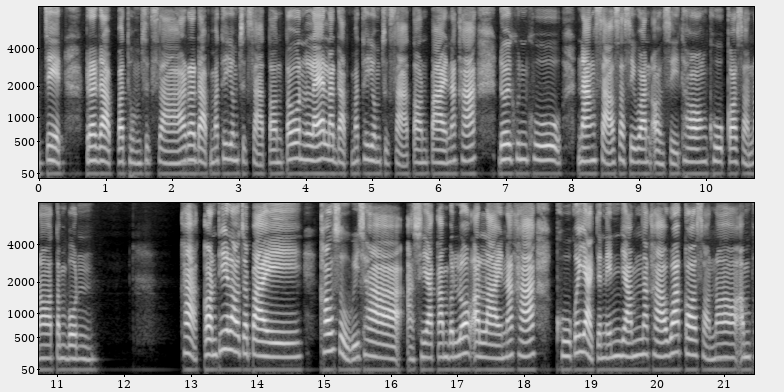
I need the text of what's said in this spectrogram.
020037 ระดับประถมศึกษา ระดับมัธยมศึกษาตอนต้น และระดับมัธยมศึกษาตอนปลายนะคะ โดยคุณครู นางสาวสัสิวันอ่อนสีทอง ครูกศนตำบล ค่ะ ก่อนที่เราจะไปเข้าสู่วิชาอาชญากรรมบนโลกออนไลน์นะคะ ครูก็อยากจะเน้นย้ำนะคะ ว่ากศนอำเภ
